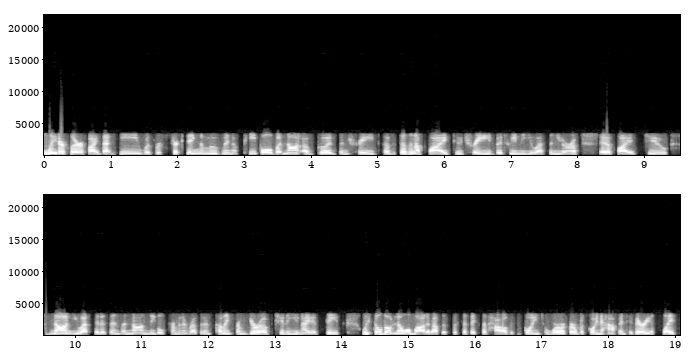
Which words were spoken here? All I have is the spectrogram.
later clarified that he was restricting the movement of people, but not of goods and trade. So this doesn't apply to trade between the U.S. and Europe. It applies to non-U.S. citizens and non-legal permanent residents coming from Europe to the United States. We still don't know a lot about the specifics of how this is going to work or what's going to happen to various flights.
